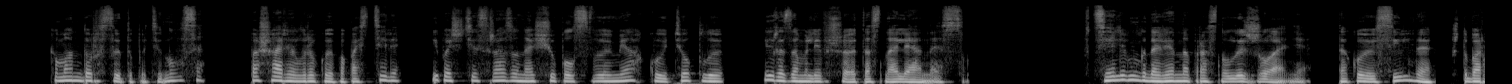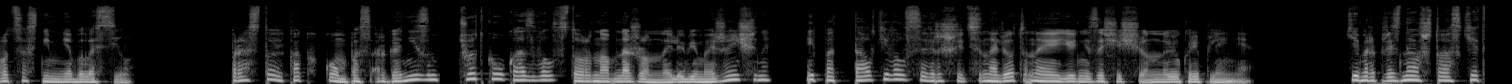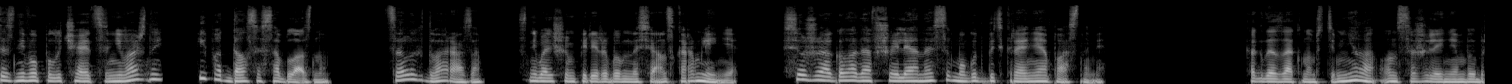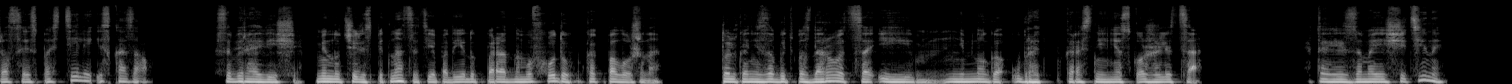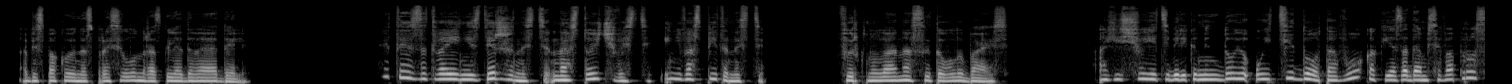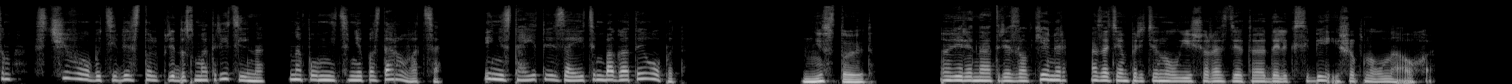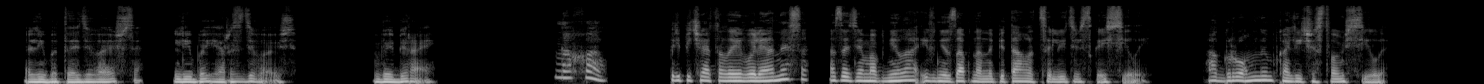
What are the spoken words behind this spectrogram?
командор сыто потянулся, пошарил рукой по постели и почти сразу нащупал свою мягкую, теплую и разомлевшую от сна Леонессу. В теле мгновенно проснулось желание, такое сильное, что бороться с ним не было сил. Простой, как компас, организм четко указывал в сторону обнаженной любимой женщины и подталкивал совершить налет на ее незащищенное укрепление. Кемер признал, что аскет из него получается неважный, и поддался соблазну. Целых два раза, с небольшим перерывом на сеанс кормления, все же оголодавшие леонессы могут быть крайне опасными. Когда за окном стемнело, он с сожалением выбрался из постели и сказал. «Собирай вещи. Минут через пятнадцать я подъеду к парадному входу, как положено. Только не забудь поздороваться и немного убрать покраснение с кожи лица». «Это из-за моей щетины?» — обеспокоенно спросил он, разглядывая Адель. «Это из-за твоей несдержанности, настойчивости и невоспитанности», фыркнула она, сыто улыбаясь. А еще я тебе рекомендую уйти до того, как я задамся вопросом, с чего бы тебе столь предусмотрительно напомнить мне поздороваться, и не стоит ли за этим богатый опыт. Не стоит, уверенно отрезал Кемер, а затем притянул еще раздетую Адель к себе и шепнул на ухо. Либо ты одеваешься, либо я раздеваюсь. Выбирай. Нахал, Припечатала его Леонесса, а затем обняла и внезапно напитала целительской силой. Огромным количеством силы.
